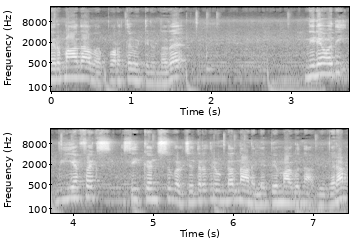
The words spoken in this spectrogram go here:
നിർമ്മാതാവ് പുറത്തുവിട്ടിരുന്നത്. നിരവധി വി എഫ് എക്സ് സീക്വൻസുകൾ ചിത്രത്തിലുണ്ടെന്നാണ് ലഭ്യമാകുന്ന വിവരം.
